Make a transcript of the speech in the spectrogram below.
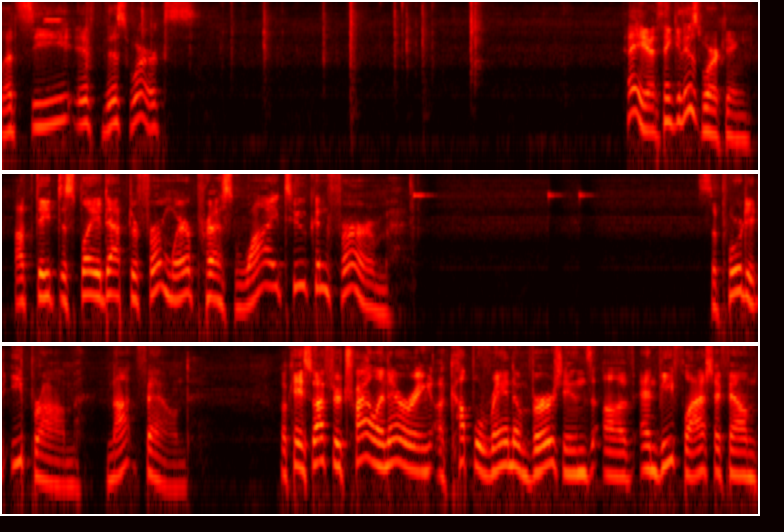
let's see if this works. Hey, I think it is working. Update display adapter firmware, press Y to confirm. Supported EEPROM, not found. Okay, so after trial and erroring a couple random versions of NV Flash, I found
